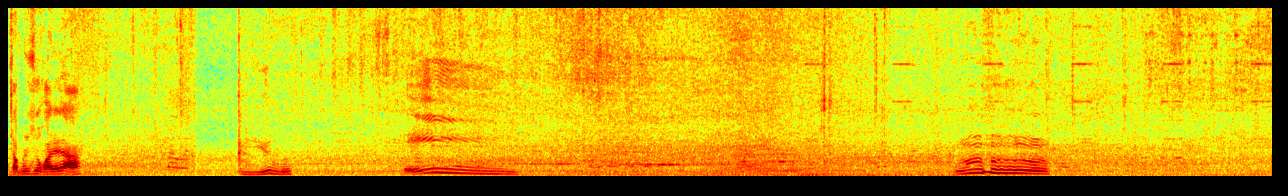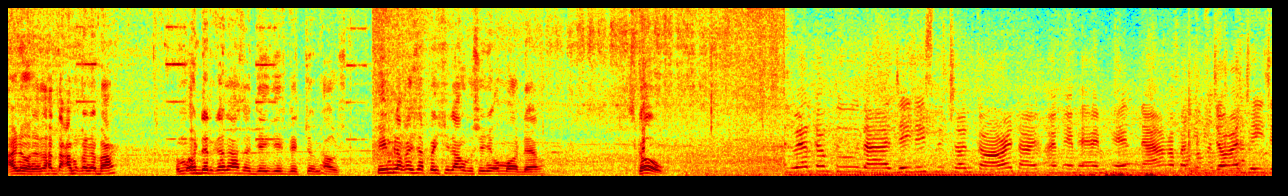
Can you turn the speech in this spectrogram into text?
Tapos yung suka nila ha. Yun no. Hey. Mmm. Ano, natatakam ka na ba? Umorder ka na sa JJ's Lechon House. PM lang kayo sa page lang gusto niyo umorder. Let's go! Welcome to the JJ's Lechon Cart. I'm, I'm Edna, kapatid ni Joanne JJ,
